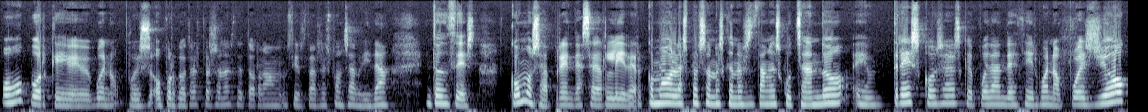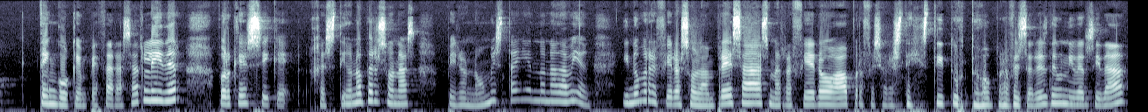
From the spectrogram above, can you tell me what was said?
o porque, bueno, pues o porque otras personas te otorgan cierta responsabilidad. Entonces, ¿cómo se aprende a ser líder? ¿Cómo las personas que nos están escuchando, tres cosas que puedan decir, bueno, pues yo tengo que empezar a ser líder porque sí que gestiono personas, pero no me está yendo nada bien. Y no me refiero solo a empresas, me refiero a profesores de instituto, profesores de universidad,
